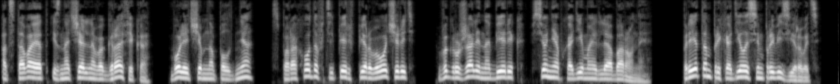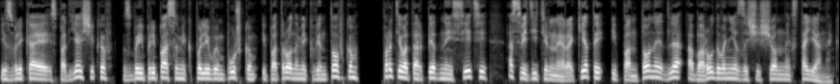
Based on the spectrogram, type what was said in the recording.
Отставая от изначального графика более чем на полдня, с пароходов теперь в первую очередь выгружали на берег все необходимое для обороны. При этом приходилось импровизировать, извлекая из-под ящиков с боеприпасами к полевым пушкам и патронами к винтовкам противоторпедные сети, осветительные ракеты и понтоны для оборудования защищенных стоянок.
